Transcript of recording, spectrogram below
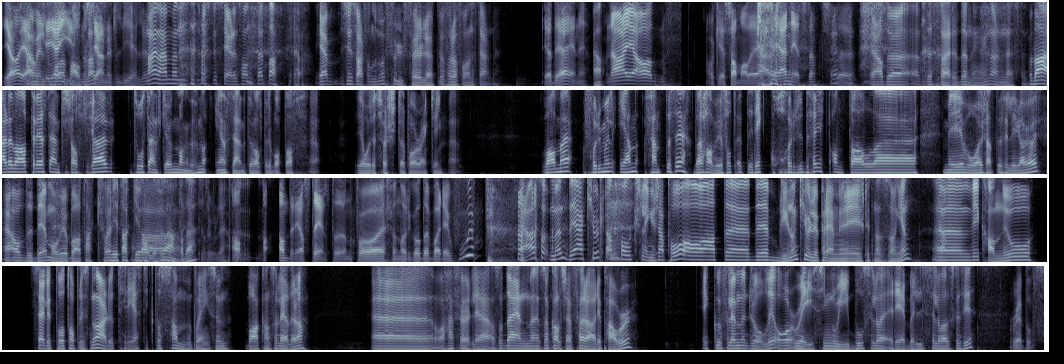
Ja, jeg, okay, jeg gir ikke noen stjerner til de heller. Nei, nei, men hvis du ser det sånn sett, da. Ja. Jeg syns i hvert fall du må fullføre løpet for å få en stjerne. Ja, det er jeg enig i. Ja. Nei, ja Ok, samme det. Jeg, er- jeg er nedstemt. Det, Ja, du er dessverre denne gangen er du nedstemt. Og da er det da tre stjerner til Leclerc, to stjerner til Kevin Magnussen og én stjerne til Walter Bottas. Ja. I årets første på ranking. Ja. Hva med Formel 1 Fantasy? Der har vi jo fått et rekordhøyt antall eh, med i vår fantasyliga i år. Ja, og det, det må vi jo bare takke for. Vi takker Altså, alle som er med på det. utrolig. Andreas delte den på FN Norge, og det bare whoop! Ja, altså, men det er kult at folk slenger seg på, og at uh, det blir noen kule premier i slutten av sesongen. Eh, vi kan jo se litt på topplistene. Nå er det jo tre stykker på samme poengsum bak han som leder, da. Uh, og her føler jeg Altså, det er en med, som kaller seg Ferrari Power. Ecoflem Jolly og Racing Rebels, eller Rebels, eller hva det skal si. Rebels.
